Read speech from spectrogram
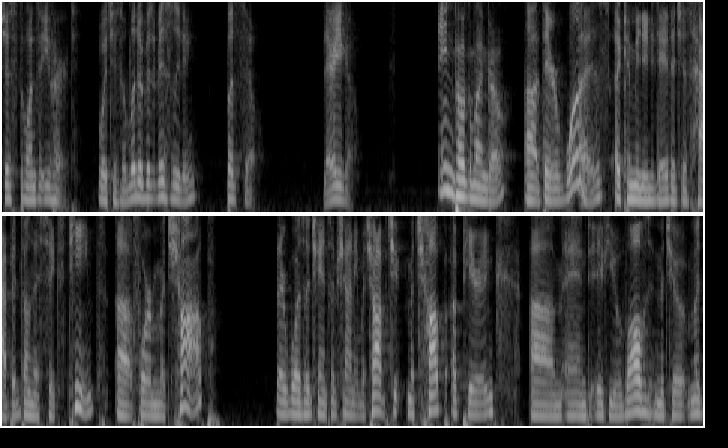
Just the ones that you heard, which is a little bit misleading, but still. There you go. In Pokemon Go, uh, there was a community day that just happened on the 16th uh, for Machop, there was a chance of shiny Machop Machop appearing. Um, and if you evolved Machop,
